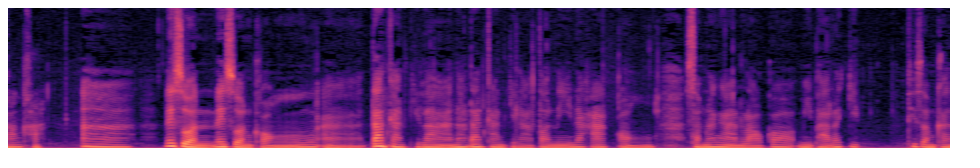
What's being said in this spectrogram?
บ้างคะอ่า ในส่วนในส่วนของอาด้านการกีฬานะด้านการกีฬาตอนนี้นะคะของสำนักงานเราก็มีภารกิจที่สำคัญ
